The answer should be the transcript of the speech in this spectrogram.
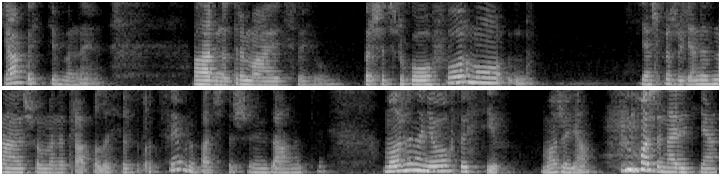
якості. Вони гарно тримають свою першочергову форму. Я ж кажу, я не знаю, що в мене трапилося з оцим. Ви бачите, що він загнутий. Може, на нього хтось сів, може я, може навіть я.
